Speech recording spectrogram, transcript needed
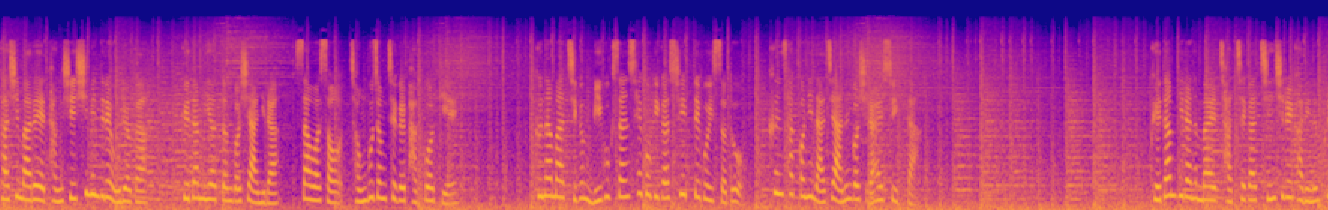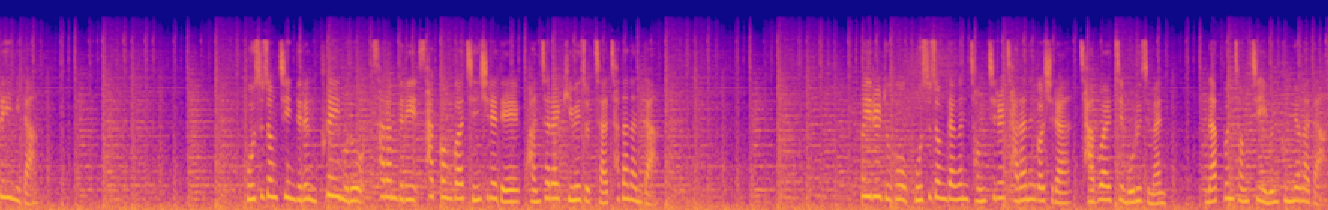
다시 말해 당시 시민들의 우려가 괴담이었던 것이 아니라 싸워서 정부 정책을 바꾸었기에 그나마 지금 미국산 쇠고기가 수입되고 있어도 큰 사건이 나지 않은 것이라 할 수 있다. 괴담이라는 말 자체가 진실을 가리는 프레임이다. 보수 정치인들은 프레임으로 사람들이 사건과 진실에 대해 관찰할 기회조차 차단한다. 이를 두고 보수 정당은 정치를 잘하는 것이라 자부할지 모르지만 나쁜 정치임은 분명하다.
